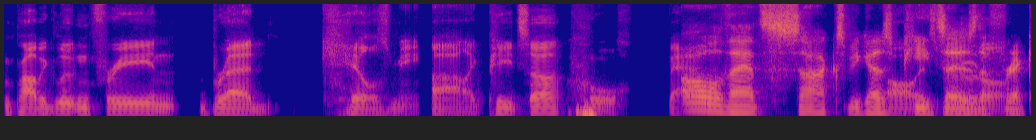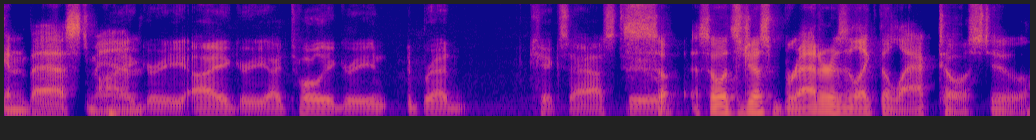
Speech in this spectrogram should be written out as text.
I'm probably gluten free and bread kills me. Uh, like pizza. Oh, bad. Oh, that sucks because Oh, pizza is the frickin' best, man. I agree. I agree. I totally agree. And bread kicks ass too. So so it's just bread or is it like the lactose too?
